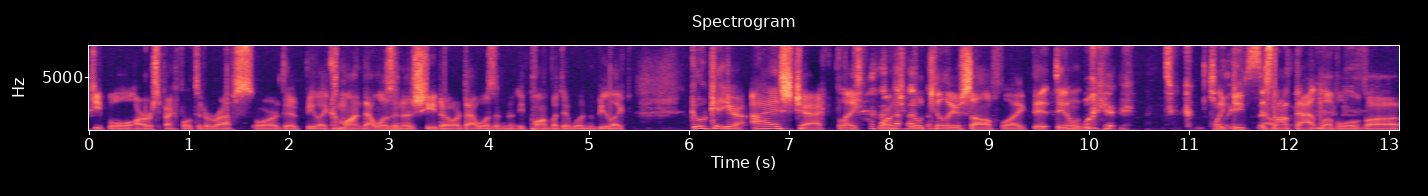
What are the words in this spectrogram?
people are respectful to the refs, or they'd be like, "Come on, that wasn't a Shido or that wasn't a Ippon," but they wouldn't be like, "Go get your eyes checked." Like, why don't you go kill yourself? Like, they, they don't like it's not that level of uh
